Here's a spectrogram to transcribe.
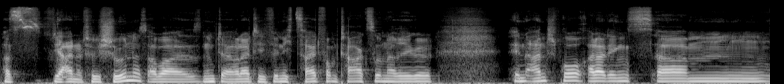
was ja natürlich schön ist, aber es nimmt ja relativ wenig Zeit vom Tag so in der Regel in Anspruch. Allerdings ähm,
